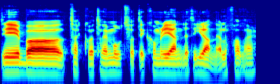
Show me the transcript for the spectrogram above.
det är ju bara tack och ta emot för att det kommer igen lite grann i alla fall här.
